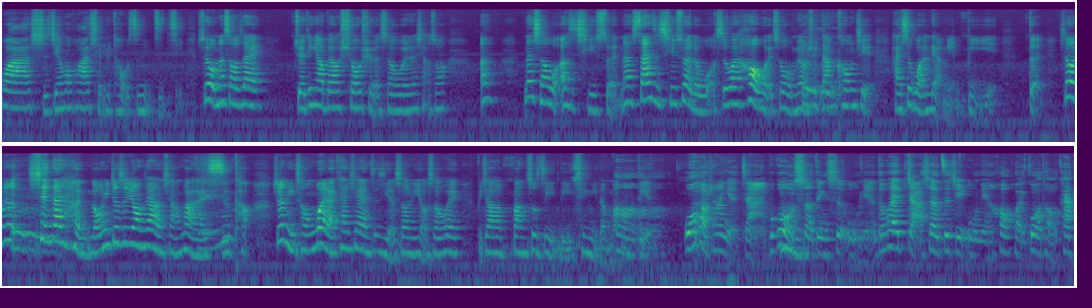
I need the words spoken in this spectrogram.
花时间或花钱去投资你自己，所以我那时候在决定要不要休学的时候，我也在想说，嗯，那时候我二十七岁，那三十七岁的我是会后悔说我没有去当空姐，还是晚两年毕业？对，所以我就现在很容易就是用这样的想法来思考，就你从未来看现在自己的时候，你有时候会比较帮助自己理清你的盲点。我好像也在，不过我设定是五年，都会假设自己五年后回过头看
